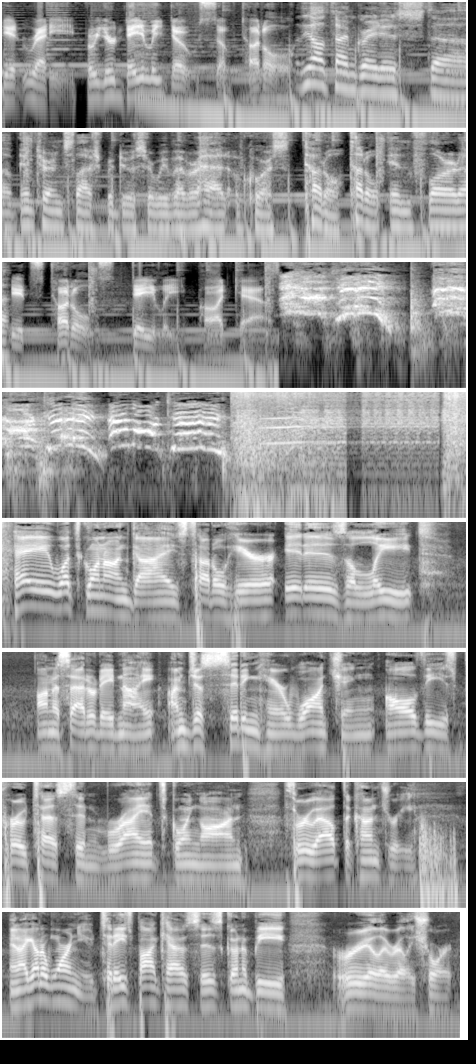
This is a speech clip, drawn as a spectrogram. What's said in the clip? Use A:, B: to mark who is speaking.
A: Get ready for your daily dose of Tuttle.
B: The all-time greatest uh, intern slash producer we've ever had, of course, Tuttle. Tuttle in Florida.
A: It's Tuttle's Daily Podcast.
C: Anarchy! Anarchy! Anarchy!
D: Hey, what's going on, guys? Tuttle here. It is late on a Saturday night. I'm just sitting here watching all these protests and riots going on throughout the country. And I got to warn you, today's podcast is going to be really, really short.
